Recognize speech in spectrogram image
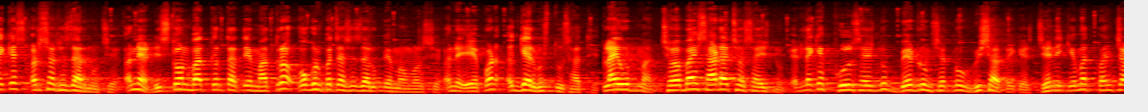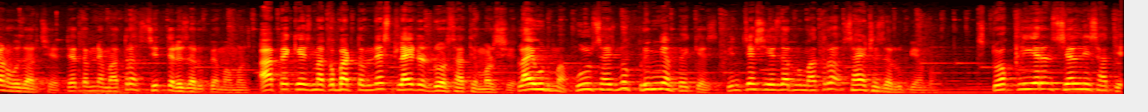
પેકેજ અડસઠ હજારનું છે અને ડિસ્કાઉન્ટ બાદ કરતા તે માત્ર ઓગણપચાસ હજાર રૂપિયામાં મળશે અને એ પણ અગિયાર વસ્તુ સાથે. પ્લાયવુડમાં છ બાય સાડા છ સાઇઝનું એટલે કે ફૂલ સાઇઝનું બેડરૂમ સેટનું વિશાળ પેકેજ જેની કિંમત પંચાણું હજાર છે. તે તમને માત્ર સિત્તેર હજાર રૂપિયામાં મળશે. આ પેકેજમાં કબાટ તમને સ્લાઇડર ડોર સાથે મળશે. પ્લાયવુડમાં ફૂલ સાઇઝનું પ્રીમિયમ પેકેજ પંચ્યાસી હજારનું માત્ર સાઠ હજાર રૂપિયામાં. સ્ટોક ક્લિયરન્સ સેલની સાથે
